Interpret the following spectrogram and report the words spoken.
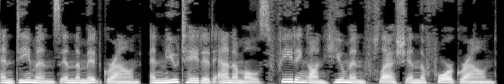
and demons in the midground, and mutated animals feeding on human flesh in the foreground.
